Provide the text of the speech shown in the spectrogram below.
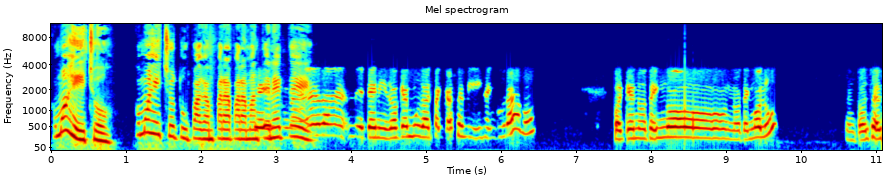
¿Cómo has hecho? ¿Cómo has hecho tú, Pagan, para, para Pues mantenerte? nada, me he tenido que mudar para casa de mi hija en Gurabo porque no tengo no tengo luz. Entonces,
